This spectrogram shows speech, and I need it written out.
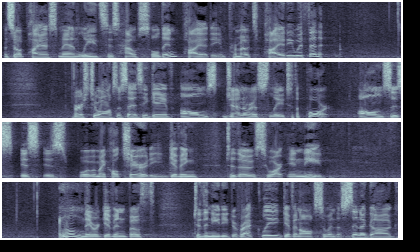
And so a pious man leads his household in piety and promotes piety within it. Verse 2 also says he gave alms generously to the poor. Alms is, is, is what we might call charity, giving to those who are in need. They were given both to the needy directly, given also in the synagogue,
